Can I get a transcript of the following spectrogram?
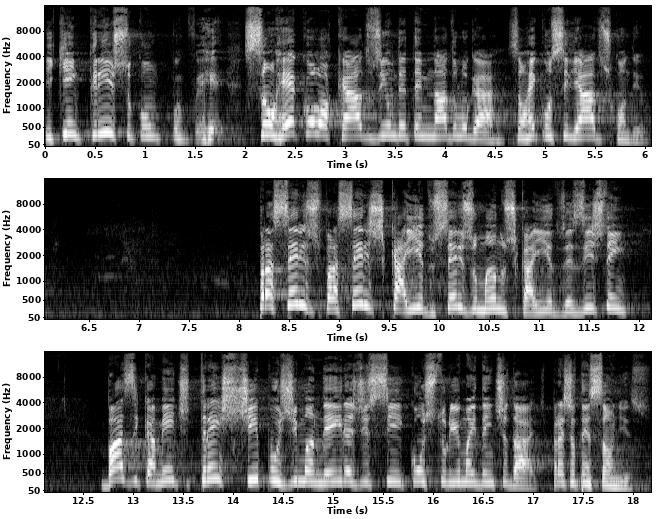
e que em Cristo são recolocados em um determinado lugar, são reconciliados com Deus. Para seres, para seres caídos, seres humanos caídos, existem basicamente três tipos de maneiras de se construir uma identidade. Preste atenção nisso.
